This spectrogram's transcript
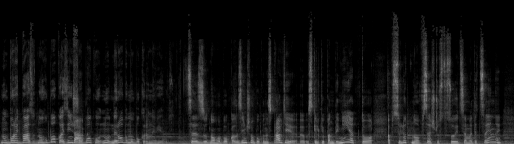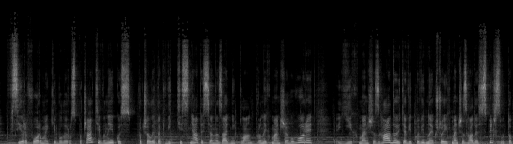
ну боротьба з одного боку, а з іншого так. боку, ну не робимо, бо коронавірус. Це з одного боку, але з іншого боку, насправді, оскільки пандемія, то абсолютно все, що стосується медицини, всі реформи, які були розпочаті, вони якось почали так відтіснятися на задній план. Про них менше говорять, їх менше згадують. А відповідно, якщо їх менше згадує суспільство, то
